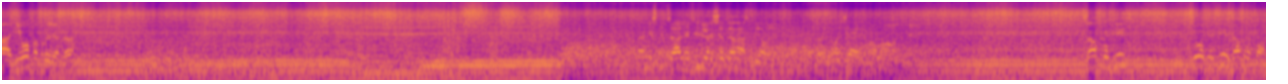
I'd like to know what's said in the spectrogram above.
А, от него попрыгаем, да? Это они специально диверсию для нас делали. Размочаем много. Завтра здесь, сегодня здесь, завтра там.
